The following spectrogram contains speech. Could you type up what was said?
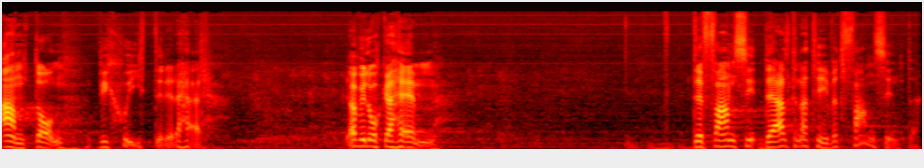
Anton, vi skiter i det här. Jag vill åka hem det, fanns, det alternativet fanns inte.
